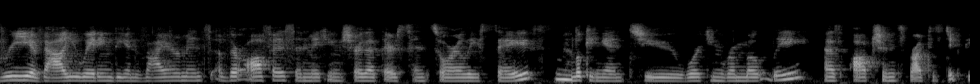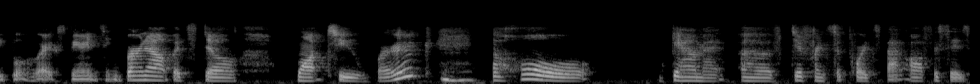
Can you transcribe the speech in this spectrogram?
reevaluating the environments of their office and making sure that they're sensorially safe, mm, looking into working remotely as options for autistic people who are experiencing burnout but still want to work. mhm, The whole gamut of different supports that offices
